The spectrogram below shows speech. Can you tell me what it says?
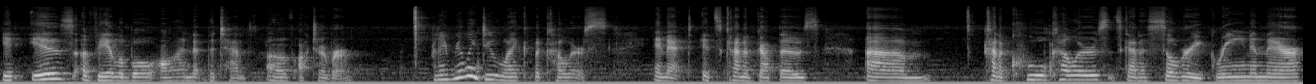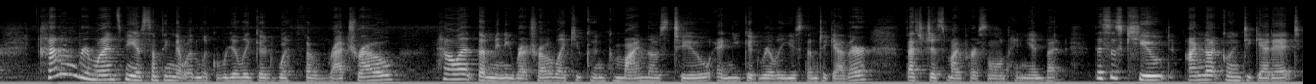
It is available on the 10th of October. And I really do like the colors in it. It's kind of got those um, kind of cool colors. It's got a silvery green in there kind of reminds me of something that would look really good with the retro palette, the mini retro, like you can combine those two and you could really use them together. That's just my personal opinion, but this is cute. I'm not going to get it.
